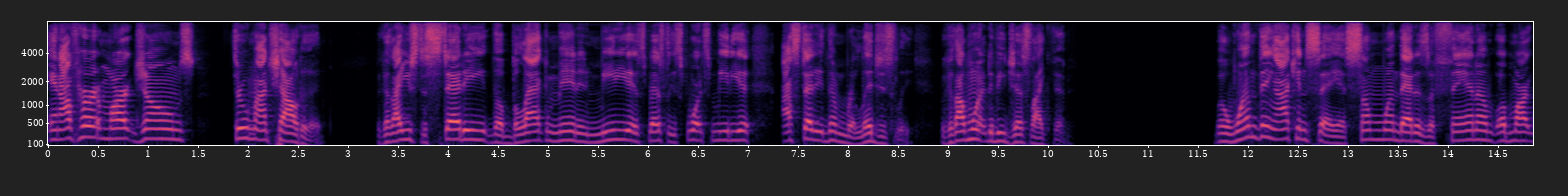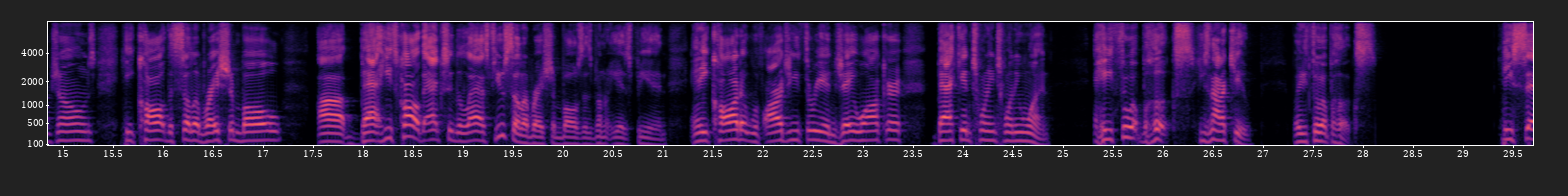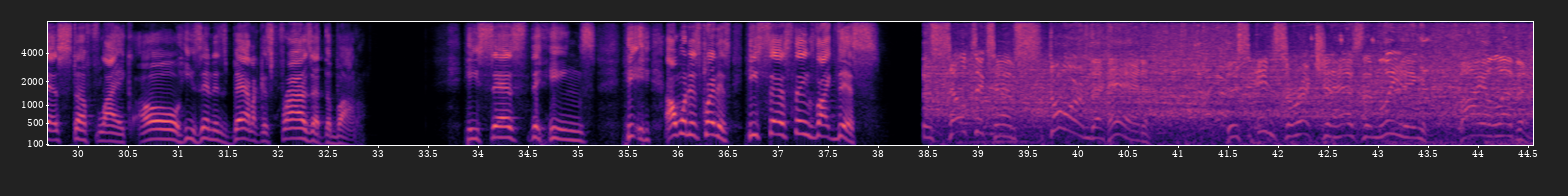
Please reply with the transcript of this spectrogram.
And I've heard Mark Jones through my childhood because I used to study the black men in media, especially sports media. I studied them religiously because I wanted to be just like them. But one thing I can say, as someone that is a fan of, of Mark Jones, he called the Celebration Bowl uh back. He's called actually the last few Celebration Bowls that's been on ESPN, and he called it with RG3 and Jay Walker back in 2021. And he threw up hooks. He's not a Q, but he threw up hooks. He says stuff like, "Oh, he's in his bag like his fries at the bottom." He says things. He I want to play this. He says things like this. The Celtics have stormed ahead. This insurrection has them leading by 11.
